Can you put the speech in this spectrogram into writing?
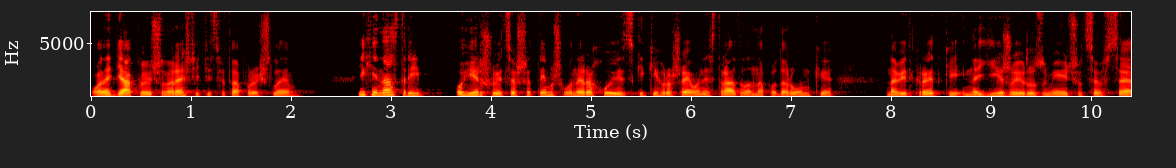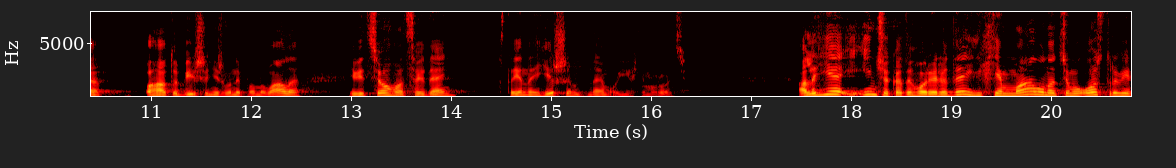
Вони дякують, що нарешті ті свята пройшли. Їхній настрій погіршується ще тим, що вони рахують, скільки грошей вони стратили на подарунки, на відкритки і на їжу, і розуміють, що це все багато більше, ніж вони планували. І від цього цей день стає найгіршим днем у їхньому році. Але є і інша категорія людей, їх є мало на цьому острові.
